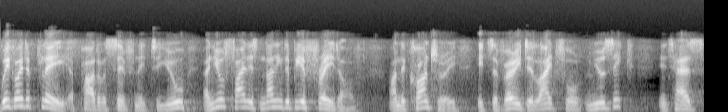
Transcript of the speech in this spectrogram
we're going to play a part of a symphony to you, and you'll find it's nothing to be afraid of. On the contrary, it's a very delightful music. It has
